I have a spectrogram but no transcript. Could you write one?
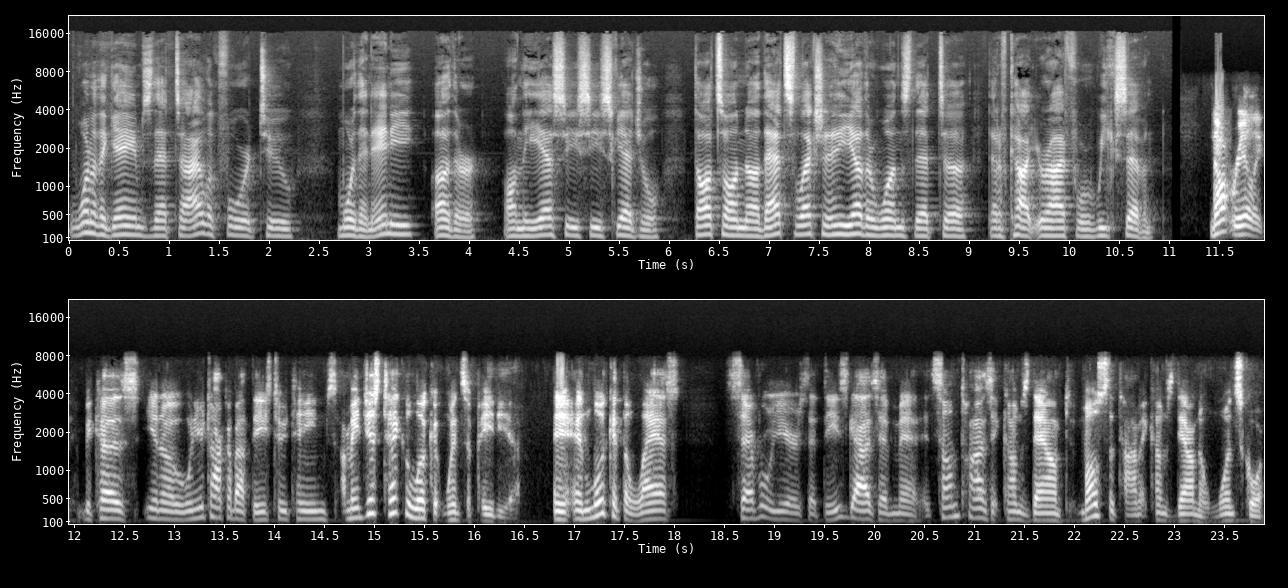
one of the games that I look forward to more than any other on the SEC schedule Thoughts on uh, that selection? Any other ones that uh, that have caught your eye for Week Seven? Not really, because you know when you talk about these two teams, I mean, just take a look at Wikipedia and, and look at the last several years that these guys have met. And sometimes it comes down to most of the time it comes down to one score,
